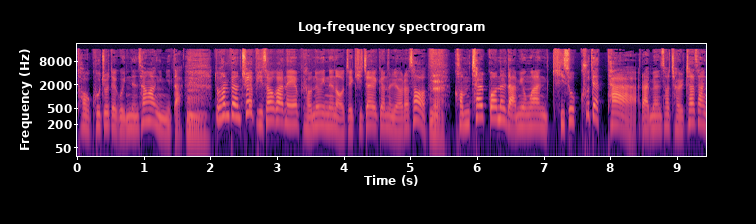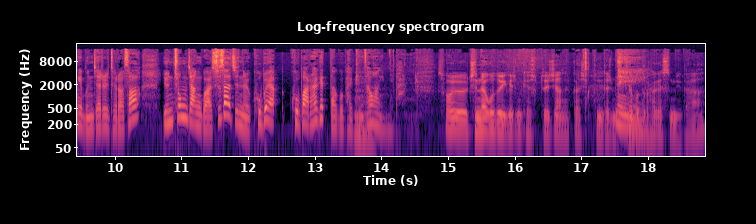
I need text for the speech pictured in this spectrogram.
더 고조되고 있는 상황입니다. 음. 또 한편 최 비서관의 변호인은 어제 기자회견을 열어서 네. 검찰권을 남용한 기소 쿠데타라면서 절차상의 문제를 들어서 윤 총장과 수사진을 고발, 고발하겠다고 밝힌 음. 상황입니다. 설 지나고도 이게 좀 계속되지 않을까 싶은데 좀 네. 지켜보도록 하겠습니다.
